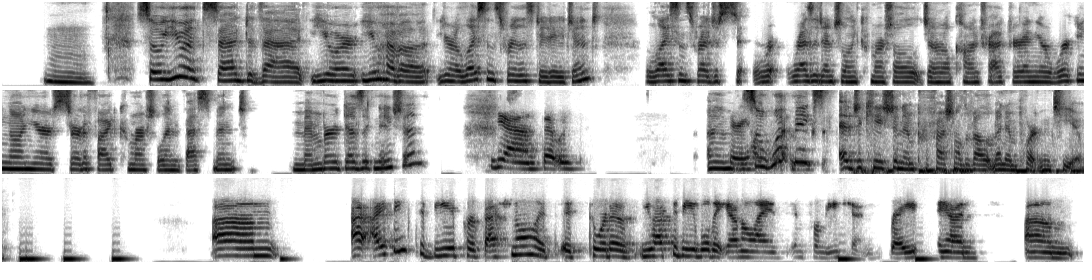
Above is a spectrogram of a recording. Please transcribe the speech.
Mm. So you had said that you're you have a you're a licensed real estate agent, licensed re- residential and commercial general contractor, and you're working on your certified commercial investment member designation. Yeah, that was. Um, so, what makes education and professional development important to you? Um, I, I think to be a professional, it's it's sort of you have to be able to analyze information, right? And um,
